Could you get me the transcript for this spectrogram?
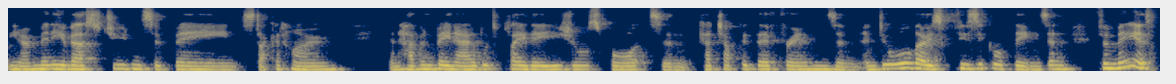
you know many of our students have been stuck at home and haven't been able to play their usual sports and catch up with their friends and, and do all those physical things. And for me as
